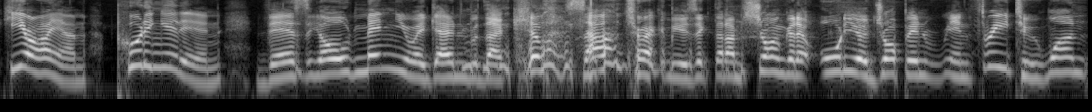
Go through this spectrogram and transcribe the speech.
here I am putting it in. There's the old menu again with that killer soundtrack music that I'm sure I'm going to audio drop in in three, two, one.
